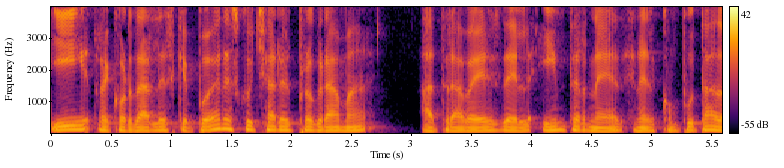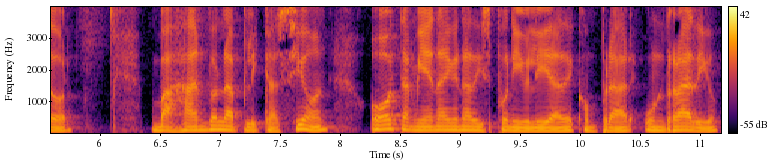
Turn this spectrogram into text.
y recordarles que pueden escuchar el programa a través del internet en el computador bajando la aplicación o también hay una disponibilidad de comprar un radio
